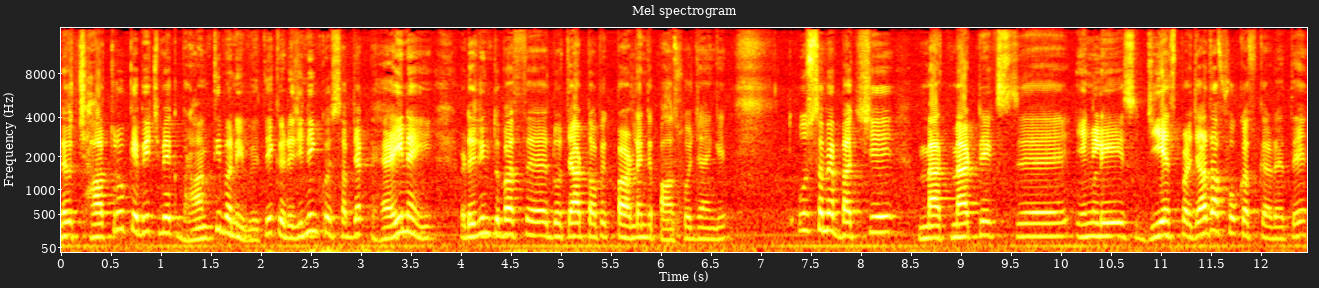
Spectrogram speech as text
नहीं तो छात्रों के बीच में एक भ्रांति बनी हुई थी कि रीजनिंग कोई सब्जेक्ट है ही नहीं। रीजनिंग तो बस दो चार टॉपिक पढ़ लेंगे पास हो जाएँगे। उस समय बच्चे मैथमेटिक्स इंग्लिश जीएस पर ज़्यादा फोकस कर रहे थे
